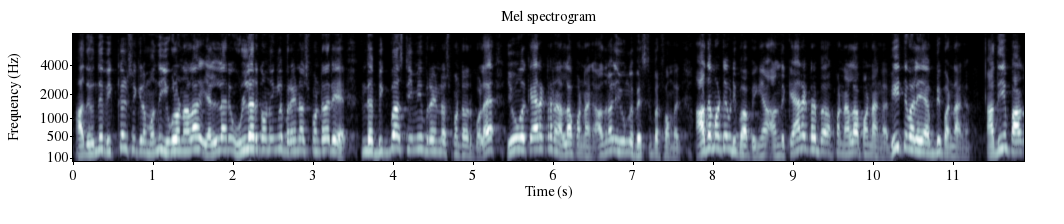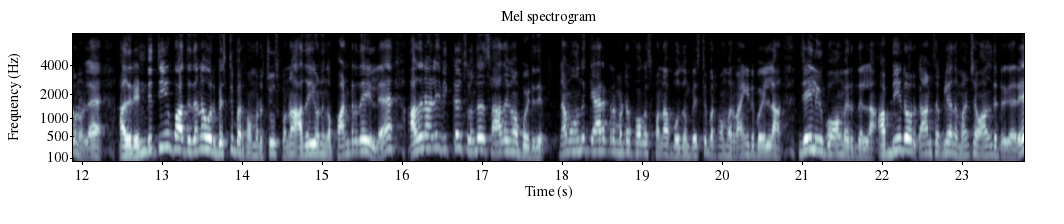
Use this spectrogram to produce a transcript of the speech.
அது வந்து விக்கல் சீக்கிரம் வந்து இவ்வளோ நாளாக எல்லாரும் உள்ள இருக்கவங்களும் பிரெயின் வாஷ் பண்ணுறாரு இந்த பிக் பாஸ் டீமையும் பிரெயின் வாஷ் பண்றாரு போல. இவங்க கேரக்டர் நல்லா பண்ணாங்க. அதனால இவங்க பெஸ்ட் பர்ஃபார்மர் அதை மட்டும் எப்படி பார்ப்பீங்க? அந்த கேரக்டர் நல்லா பண்ணாங்க. வீட்டு வேலையை எப்படி பண்ணாங்க? அதையும் பார்க்கணும்ல. அது ரெண்டுத்தையும் பார்த்து தானே ஒரு பெஸ்ட் பர்ஃபார்மர் சூஸ் சொன்னால் அதை இவனுங்க பண்ணுறதே இல்லை. அதனாலே விக்கல்ஸ் வந்து சாதகமாக போயிடுது. நம்ம வந்து கேரக்டர் மட்டும் ஃபோக்கஸ் பண்ணால் போதும். பெஸ்ட் பர்ஃபார்மர் வாங்கிட்டு போயிடலாம். ஜெயிலுக்கு போகாமல் இருந்துடலாம். அப்படின்ற ஒரு கான்செப்ட்லேயே அந்த மனுஷன் வாழ்ந்துட்டு இருக்காரு.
